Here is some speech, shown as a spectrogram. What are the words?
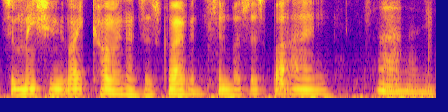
So make sure you like, comment and subscribe and Simba says bye. Bye.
